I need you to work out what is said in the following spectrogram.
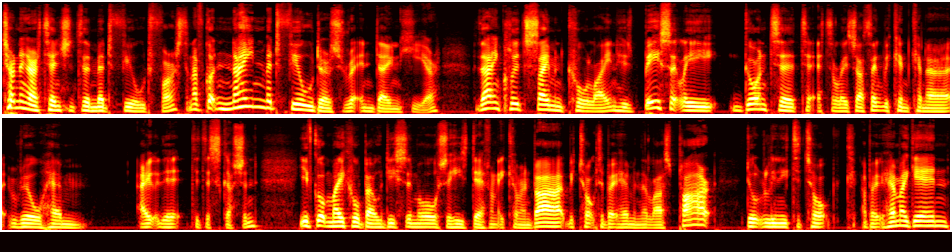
turning our attention to the midfield first, and I've got nine midfielders written down here. That includes Simon Colyn, who's basically gone to, to Italy, so I think we can kind of rule him out of the, the discussion. You've got Michael Baldisimo, so he's definitely coming back. We talked about him in the last part. Don't really need to talk about him again.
